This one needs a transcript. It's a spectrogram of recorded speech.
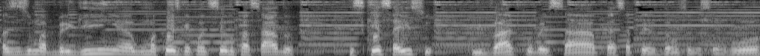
às vezes uma briguinha, alguma coisa que aconteceu no passado, esqueça isso e vá conversar, peça perdão se você errou,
